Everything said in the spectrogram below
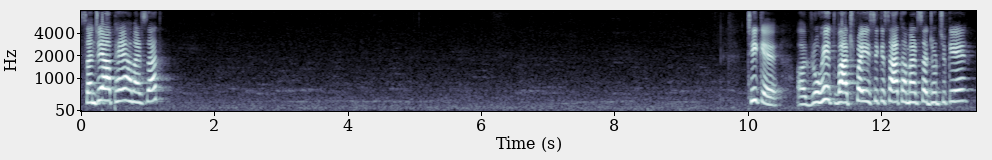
संजय आप हैं हमारे साथ? ठीक है। रोहित वाजपेयी इसी के साथ हमारे साथ जुड़ चुके हैं।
